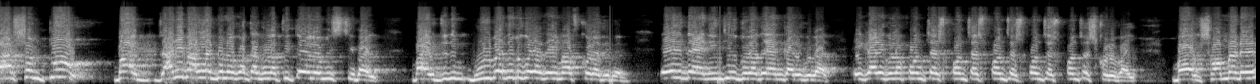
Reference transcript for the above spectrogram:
বাসন টু ভাই জানি ভালো লাগবে না কথাগুলো তিতে হলো মিষ্টি ভাই। ভাই যদি ভুল বাদি গুলা এই মাফ করে দিবেন। এই দেন ইঞ্জিনগুলা দেন গাড়িগুলার। এই গাড়িগুলা পঞ্চাশ পঞ্চাশ পঞ্চাশ পঞ্চাশ পঞ্চাশ করে ভাই। ভাই সম্রাটের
